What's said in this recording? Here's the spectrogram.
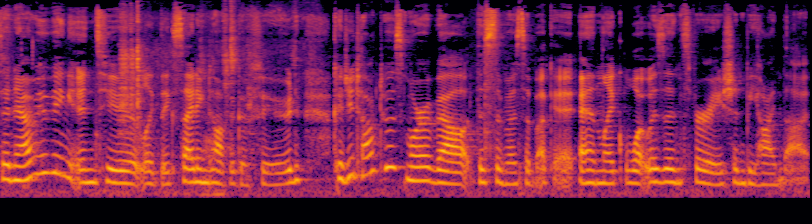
so now moving into like the exciting topic of food, could you talk to us more about the samosa bucket and like what was the inspiration behind that?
